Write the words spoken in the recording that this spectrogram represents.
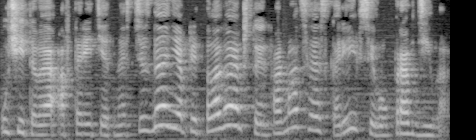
Учитывая авторитетность издания, предполагаем, что информация, скорее всего, правдива.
